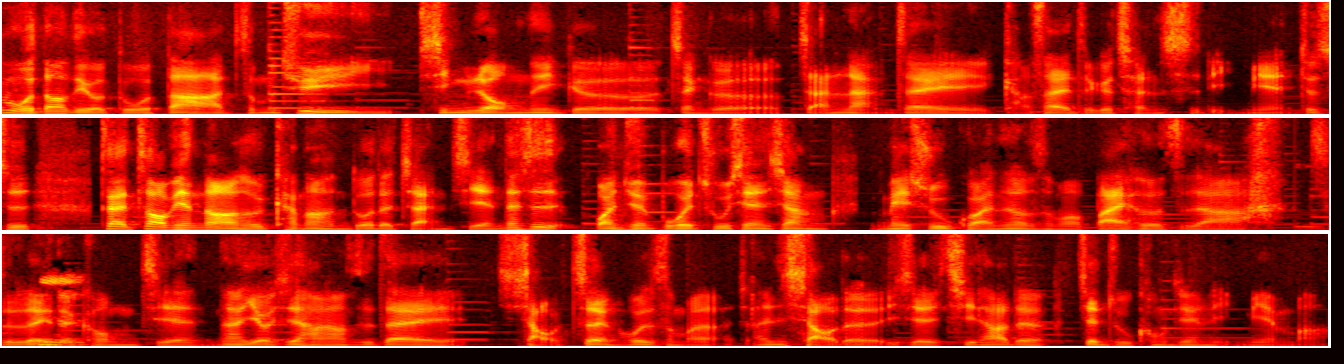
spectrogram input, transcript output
规模到底有多大？怎么去形容那个整个展览在卡塞这个城市里面？就是在照片当中会看到很多的展间，但是完全不会出现像美术馆那种什么白盒子啊 之类的空间。那有些好像是在小镇或者什么很小的一些其他的建筑空间里面嘛？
